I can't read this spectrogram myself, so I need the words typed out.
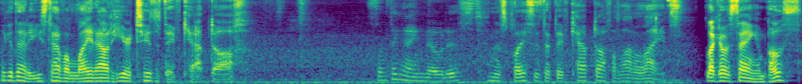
Look at that. It used to have a light out here too that they've capped off. Something I noticed in this place is that they've capped off a lot of lights. Like I was saying, in both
